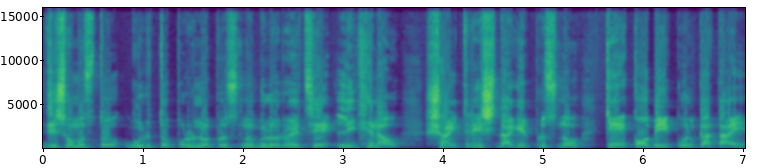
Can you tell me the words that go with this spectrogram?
যে সমস্ত গুরুত্বপূর্ণ প্রশ্নগুলো রয়েছে লিখে নাও। সাঁত্রিশ দাগের প্রশ্ন, কে কবে কলকাতায়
